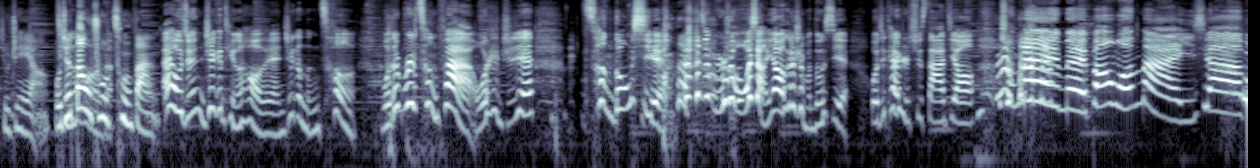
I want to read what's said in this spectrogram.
就这样，我就到处蹭饭。哎，我觉得你这个挺好的呀，你这个能蹭。我这不是蹭饭，我是直接蹭东西。就比如说我想要个什么东西，我就开始去撒娇，说妹妹帮我买一下吧。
